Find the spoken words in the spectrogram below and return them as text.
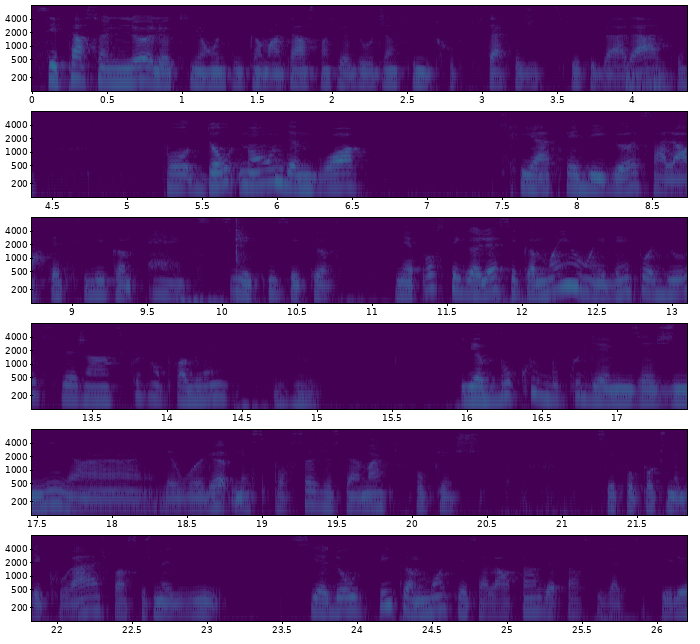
Ces personnes-là là, qui ont dit le commentaire, je pense qu'il y a d'autres gens qui me trouvent tout à fait justifié puis badass. là. Pour d'autres mondes, de me voir crier après des gars, ça leur fait filer comme Hey, si les filles, c'est tough. Mais pour ces gars-là, c'est comme Voyons, elle est bien pas douce, là, genre, c'est quoi son problème? Mhm. Il y a beaucoup, beaucoup de misogynie dans le Word Up, mais c'est pour ça justement qu'il faut que je. Il faut pas que je me décourage parce que je me dis, s'il y a d'autres filles comme moi que ça leur tente de faire ces activités-là,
